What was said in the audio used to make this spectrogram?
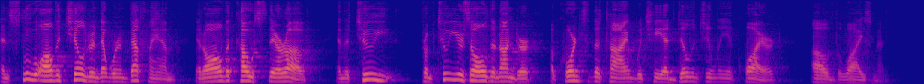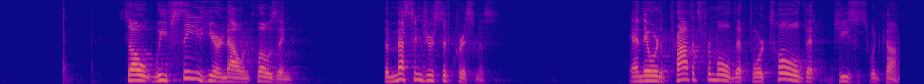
and slew all the children that were in Bethlehem and all the coasts thereof, and the two from two years old and under, according to the time which he had diligently inquired of the wise men. So we've seen here now in closing the messengers of Christmas. And they were the prophets from old that foretold that Jesus would come.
